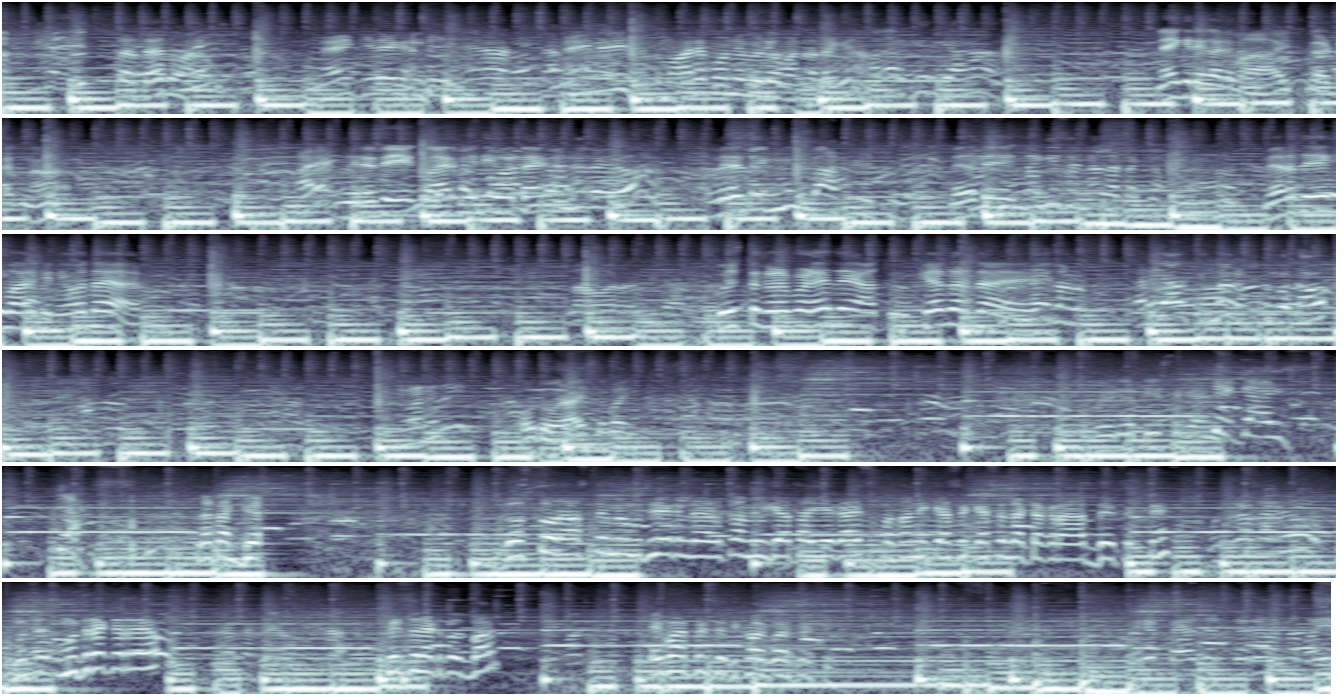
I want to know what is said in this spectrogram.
करता है तुम्हारा। नहीं गिरेगा नहीं। नहीं नहीं तुम्हारे फ़ोन में वीडियो बन रहा था क्या? अगर गिर गया ना। नहीं गिरेगा रे भाई लटक ना। मेरे से एक बार भी नहीं होता है। मेरे से मेरे से मेरे से एक बार भी नहीं होता यार। कुछ तो गड़बड़ है यार, तू क्या करता है? अरे यार कितना बताओ बहुत हो रहा है भाई। वीडियो तीस सेकेंड लटक गया। दोस्तों रास्ते में मुझे एक लड़का मिल गया था। ये गाइस पता नहीं कैसे कैसे लटक रहा है आप देख सकते हैं। मुझे मुजरा कर रहे हो? हाँ। फिर से लटको एक बार। एक बार फिर से दिखाओ एक बार फिर से।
